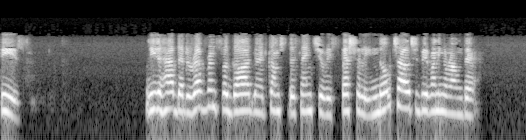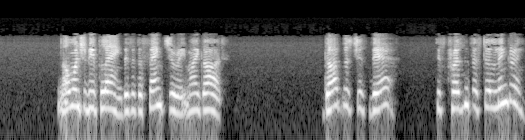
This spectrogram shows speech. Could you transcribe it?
thieves. We need to have that reverence for God when it comes to the sanctuary, especially. No child should be running around there. No one should be playing. This is a sanctuary, my God. God was just there. His presence is still lingering.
